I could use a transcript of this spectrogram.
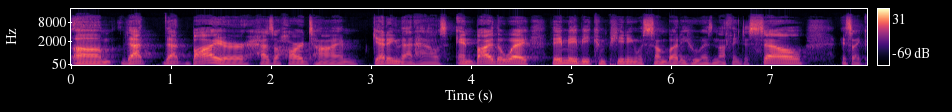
Um, that that buyer has a hard time getting that house. And by the way, they may be competing with somebody who has nothing to sell. It's like,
